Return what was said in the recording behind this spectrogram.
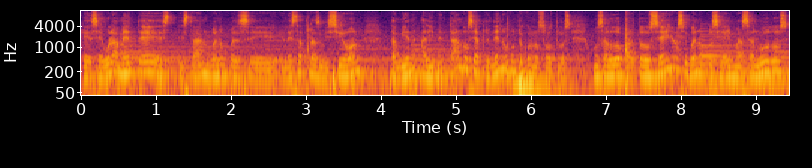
que seguramente es- están, bueno, pues eh, en esta transmisión también alimentándose, aprendiendo junto con nosotros. Un saludo para todos ellos y bueno, pues si hay más saludos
